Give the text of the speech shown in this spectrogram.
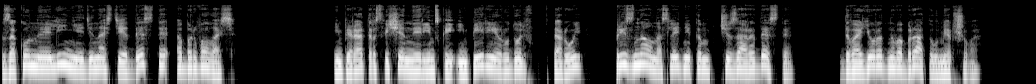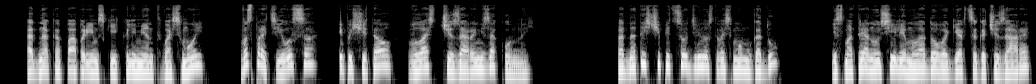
законная линия династии Десте оборвалась. Император Священной Римской империи Рудольф II признал наследником Чезаре Десте, двоюродного брата умершего. Однако папа римский Климент VIII воспротивился и посчитал власть Чезара незаконной. В 1598 году, несмотря на усилия молодого герцога Чезаре,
